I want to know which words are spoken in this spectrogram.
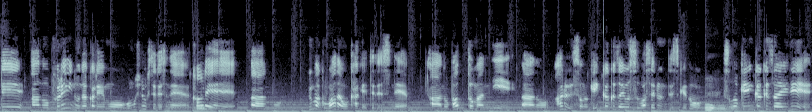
であのプレイの中でも面白くてですね彼あのうまく罠をかけてですねあのバットマンにあのあるその幻覚剤を吸わせるんですけどその幻覚剤で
